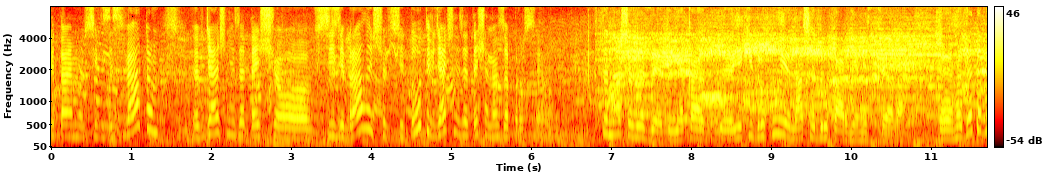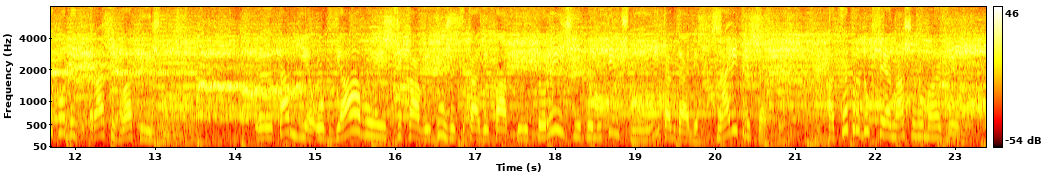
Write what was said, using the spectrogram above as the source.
Вітаємо всіх зі святом. Вдячні за те, що всі зібрали, що всі тут, і вдячні за те, що нас запросили. Це наша газета, яка, е, які друкує наша друкарня місцева. Е, Газета виходить раз у два тижні. Е, Там є обяви, цікаві, дуже цікаві факти історичні, політичні і так далі. Навіть рецепти. А це продукція нашого магазину.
